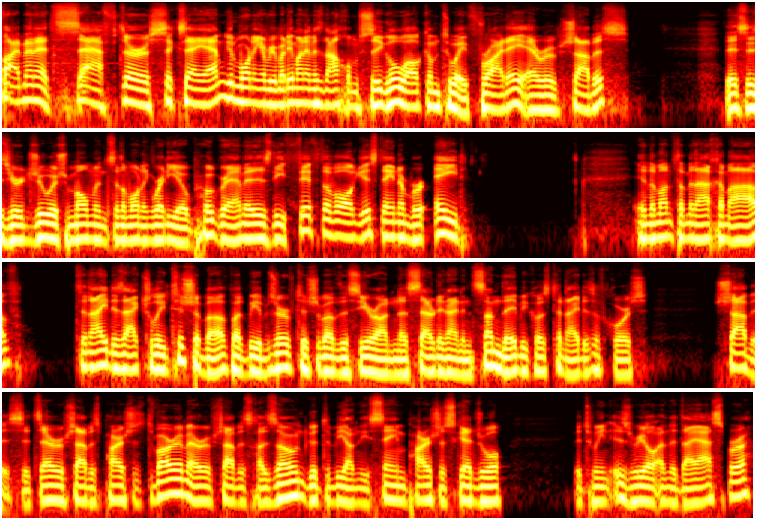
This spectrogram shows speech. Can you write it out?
Five minutes after 6 a.m. Good morning, everybody. My name is Nachum Siegel. Welcome to a Friday, Erev Shabbos. This is your Jewish Moments in the Morning radio program. It is the 5th of August, day number 8 in the month of Menachem Av. Tonight is actually Tisha B'Av, but we observe Tisha B'Av this year on uh, Saturday night and Sunday because tonight is, of course, Shabbos. It's Erev Shabbos Parshas Dvarim, Erev Shabbos Chazon. Good to be on the same Parsha schedule between Israel and the diaspora.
